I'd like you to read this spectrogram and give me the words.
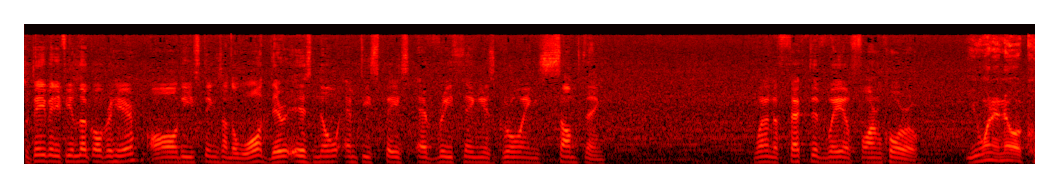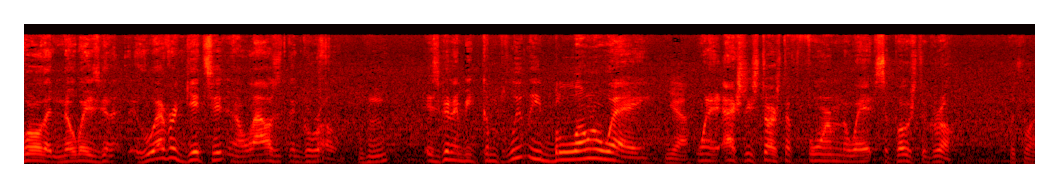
So David, if you look over here, all these things on the wall, there is no empty space. Everything is growing something. What an effective way of farm coral. You want to know a coral that nobody's gonna, whoever gets it and allows it to grow, mm-hmm. is going to be completely blown away Yeah. when it actually starts to form the way it's supposed to grow. Which one?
